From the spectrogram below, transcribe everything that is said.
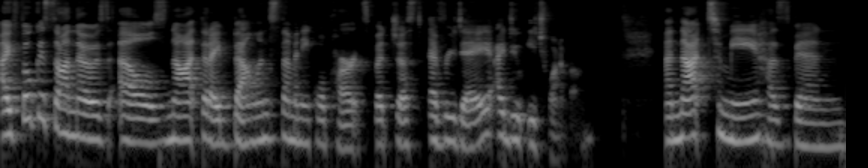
I focus on those L's, not that I balance them in equal parts, but just every day I do each one of them. And that to me has been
